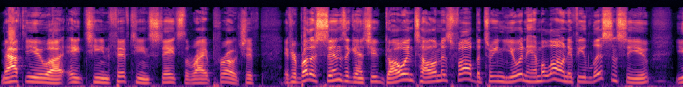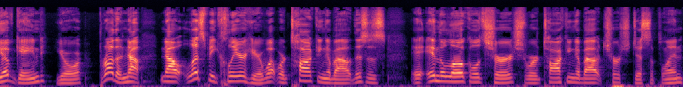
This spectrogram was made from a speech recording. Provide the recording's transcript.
Matthew uh, 18, 15 states the right approach. If if your brother sins against you, go and tell him his fault between you and him alone. If he listens to you, you have gained your brother. Now, now let's be clear here. What we're talking about, this is in the local church. We're talking about church discipline.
